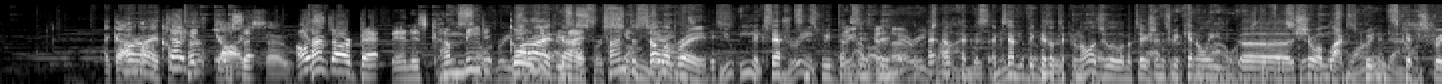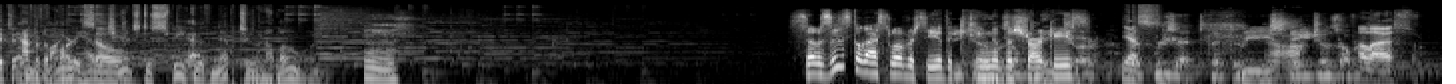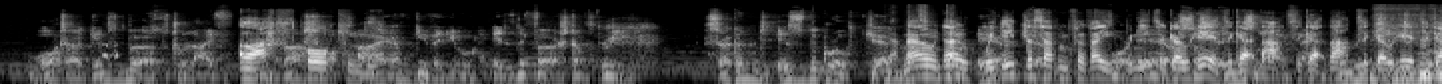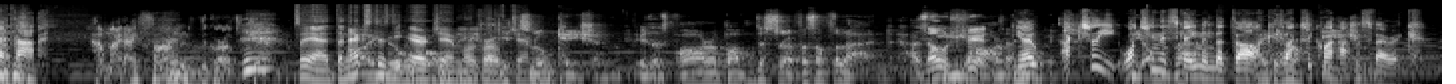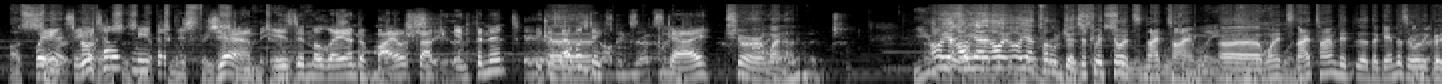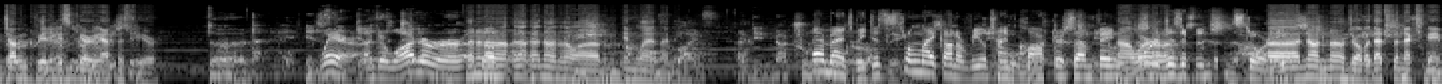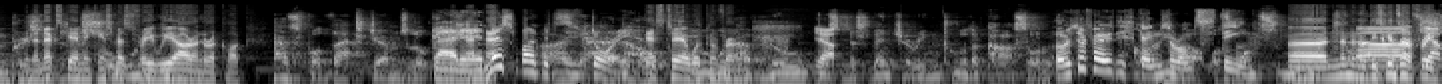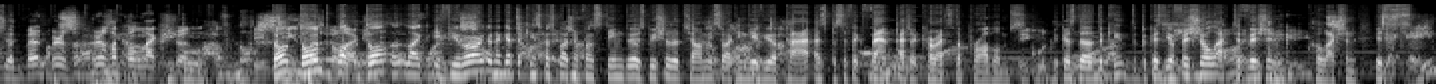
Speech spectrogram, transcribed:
Again, I'm Alright, not a tell guy, so All Star Batman is comedic celebration gold. All right, guys, time to Sunday. celebrate. You eat, except drink, since we don't have since, a uh, uh, time with except many of the because of technological people. limitations, we can only hours, uh, show a black screen and skip straight to and after you the finally party. have So a chance to speak with Neptune alone. Hmm. So is this the last we'll ever see of the King of the Sharkies? Yes. Represent the three stages of life. Alas, Water gives birth to life. Alas, and thus poor what Kingy. I have given you is the first of three. Second is the growth gem. Yeah, no, no, we need the seventh of eight. We need to go here to get that, to get that, to go here to get that. How might I find the growth gem? so yeah, the next I is the air gem or growth that its gem. location is as far above the surface of the land as No we shit. are You know, actually, watching Beyond this game in the dark I is actually quite atmospheric. you. Atmospheric. A Wait, sailor so you're telling crosses me that this gem is in the land of Bioshock. Infinite? Because that Uh, one takes exactly Sky. Sure, why not? You Oh yeah, oh yeah, oh, the oh yeah, totally beverage good. Just wait till it's consumed with the nighttime. Uh, when it's one. nighttime, the, the, the game does a really great job in creating a scary atmosphere. Third Where? Underwater or No, no, above no, no, water? no, no, no, no, um, inland, I of mean. Life and the natural That reminds me, does of this run things. like on a real-time clock or something? No, we're or not- does it move with the story? Uh, no, no, no, Joe, but that's the next game. In the next game, in King's Quest 3, we are under a clock. As for that gem's location, But in this one, it's I story. hoped STR would you confirm. have no Yeah. business venturing to the castle. I was afraid these games are on Steam. once Uh, no, no, no, these games Uh, are free. Yeah, but there- there's, a- there's a collection. people on have not Steam, Don't, don't, Quest bu- collection. don't, uh, like, if you are gonna get the King's Quest some collection from Steam, Dwebs, be sure to tell me so I can give you a pa- a specific fan patch that corrects the problems. Because the, the king, because the official Activision collection is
